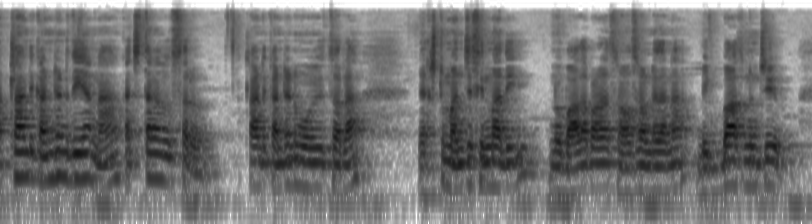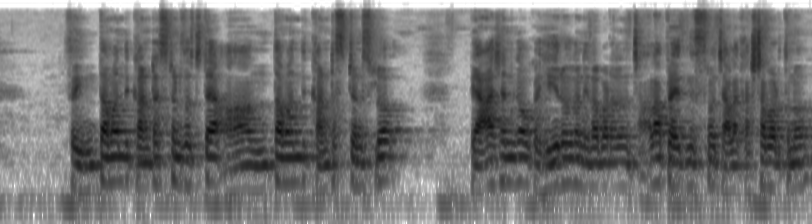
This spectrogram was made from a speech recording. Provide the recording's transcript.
అట్లాంటి కంటెంట్ తీయన్న ఖచ్చితంగా చూస్తారు. అట్లాంటి కంటెంట్ మూవీ ద్వారా నెక్స్ట్ మంచి సినిమాది. నువ్వు బాధపడాల్సిన అవసరం లేదన్నా. బిగ్ బాస్ నుంచి సో ఇంతమంది కంటెస్టెంట్స్ వస్తే ఆ అంతమంది కంటెస్టెంట్స్లో ప్యాషన్గా ఒక హీరోగా నిలబడాలని చాలా ప్రయత్నిస్తున్నాం చాలా కష్టపడుతున్నాం.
